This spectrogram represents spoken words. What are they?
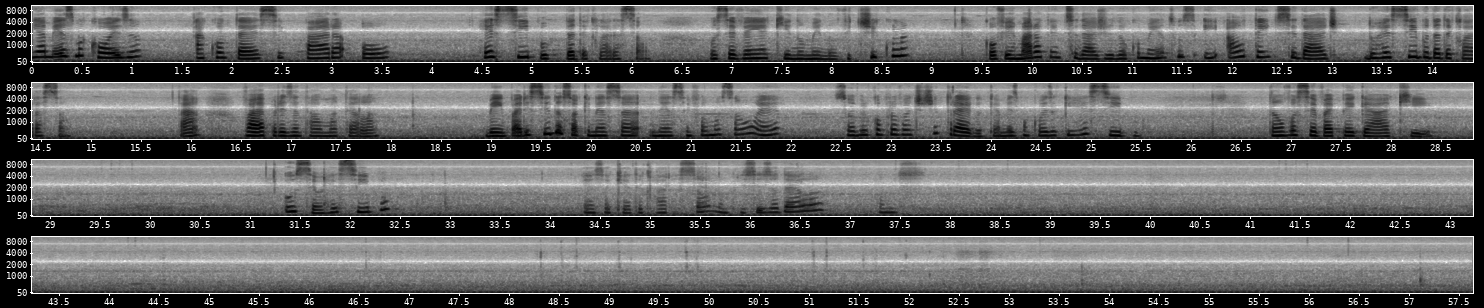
E a mesma coisa acontece para o recibo da declaração. Você vem aqui no menu Vitícola, confirmar a autenticidade dos documentos e autenticidade do recibo da declaração. Tá? Vai apresentar uma tela bem parecida, só que nessa, nessa informação é sobre o comprovante de entrega, que é a mesma coisa que recibo. Então, você vai pegar aqui o seu recibo. Essa aqui é a declaração, não precisa dela. Vamos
